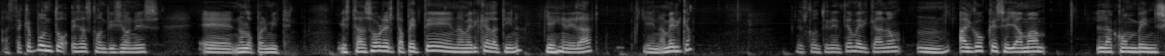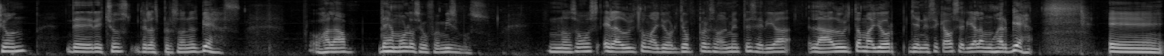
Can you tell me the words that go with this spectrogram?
¿hasta qué punto esas condiciones eh, nos lo permiten? Está sobre el tapete en América Latina y en general en América, en el continente americano, mm, algo que se llama la Convención de derechos de las personas viejas. Ojalá dejemos los eufemismos. No somos el adulto mayor. Yo personalmente sería la adulta mayor y en ese caso sería la mujer vieja. Eh,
